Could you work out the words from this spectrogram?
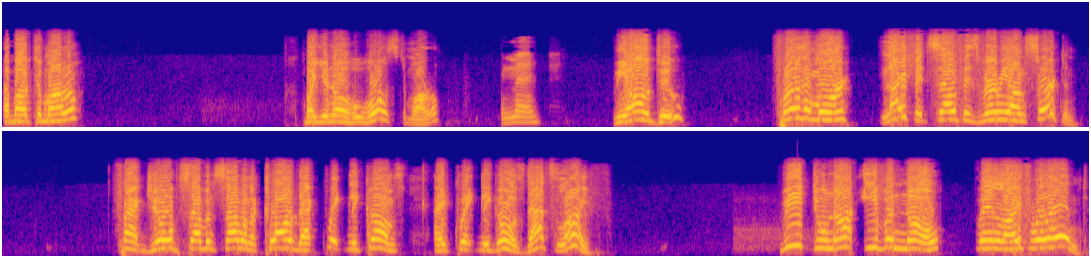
about tomorrow? But you know who holds tomorrow. Amen. We all do. Furthermore, life itself is very uncertain. Fact, Job 7 7, a cloud that quickly comes and quickly goes. That's life. We do not even know when life will end.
